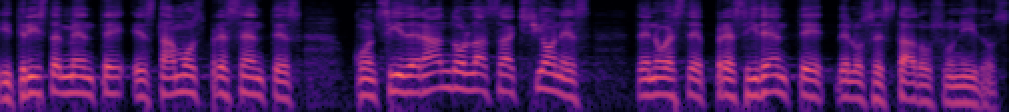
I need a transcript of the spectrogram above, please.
Y tristemente estamos presentes considerando las acciones de nuestro presidente de los Estados Unidos.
